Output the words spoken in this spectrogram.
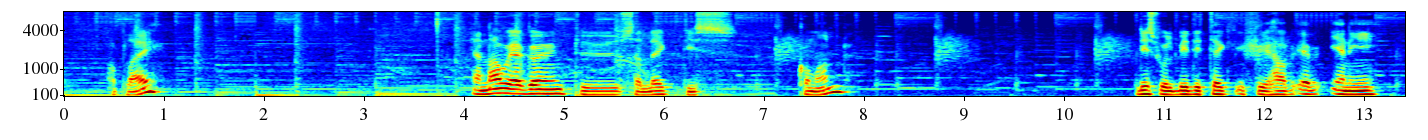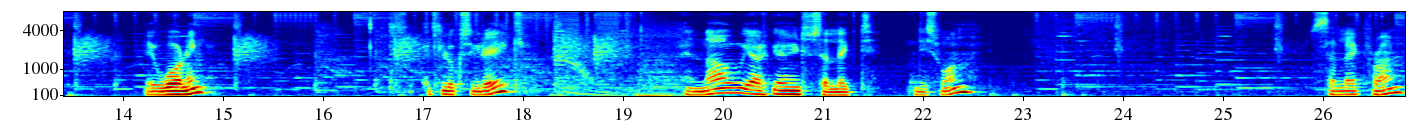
apply. And now we are going to select this command. This will be detect if you have any warning. It looks great. And now we are going to select this one. Select run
